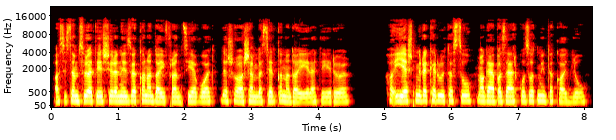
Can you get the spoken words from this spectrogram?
Azt hiszem születésére nézve kanadai francia volt, de sohasem beszélt kanadai életéről. Ha ilyesmire került a szó, magába zárkozott, mint a kagyló.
